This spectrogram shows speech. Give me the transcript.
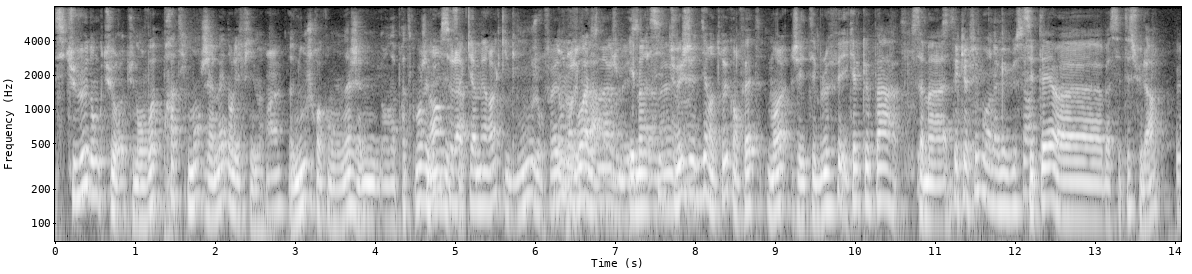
si tu veux, donc, tu, tu n'en vois pratiquement jamais dans les films. Ouais. Nous, je crois qu'on en a, jamais, on a pratiquement jamais Non, c'est ça. la caméra qui bouge en fait. Non, dans les voilà. personnages, mais Et ben, c'est si jamais- tu veux, je vais te dire un truc, en fait, moi, j'ai été bluffé, et quelque part, ça m'a. C'était quel film où on avait vu ça C'était euh, bah, c'était celui-là. Ouais.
